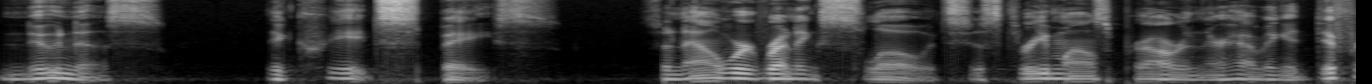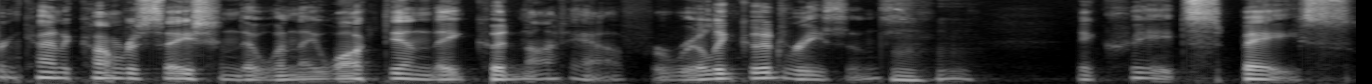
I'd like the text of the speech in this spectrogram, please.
newness, it creates space. So now we're running slow. It's just three miles per hour, and they're having a different kind of conversation that when they walked in, they could not have for really good reasons. Mm-hmm. It creates space.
